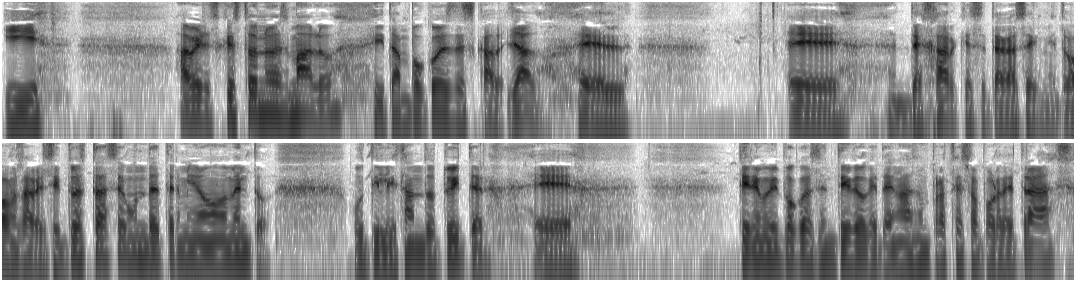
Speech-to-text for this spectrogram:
Y a ver, es que esto no es malo y tampoco es descabellado el eh, dejar que se te haga seguimiento. Vamos a ver, si tú estás en un determinado momento utilizando Twitter, eh, tiene muy poco sentido que tengas un proceso por detrás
